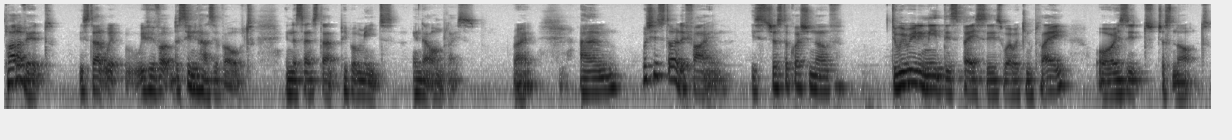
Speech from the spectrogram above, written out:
part of it is that we, we've evolved, the scene has evolved in the sense that people meet in their own place, right? Um, which is totally fine. It's just a question of do we really need these spaces where we can play, or is it just not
